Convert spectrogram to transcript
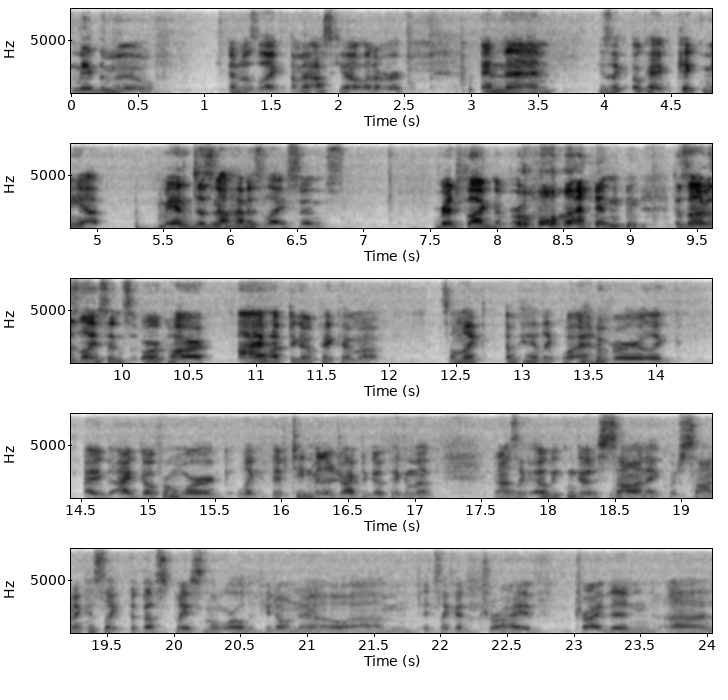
made the move and was like, I'm gonna ask you out, whatever. And then he's like, okay, pick me up. Man does not have his license. Red flag number one does not have his license or car. I have to go pick him up. So I'm like, okay, like whatever. Like I, I go from work, like 15 minute drive to go pick him up. And I was like, oh, we can go to Sonic, which Sonic is like the best place in the world if you don't know. Um, it's like a drive drive-in uh,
